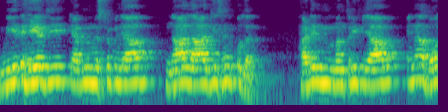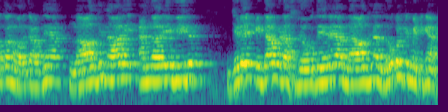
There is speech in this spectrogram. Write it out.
Meet Hayer ਜੀ ਕੈਬਨਿਟ ਮਿਨਿਸਟਰ ਪੰਜਾਬ, ਨਾਲ ਲਾਲਜੀਤ ਸਿੰਘ ਭੁੱਲਰ। ਸਾਡੇ ਮੰਤਰੀ ਪੰਜਾਬ, ਇਹਨਾਂ ਦਾ ਬਹੁਤ ਧੰਨਵਾਦ ਕਰਦੇ ਆ। ਨਾਲ ਦੀ ਨਾਲ ਹੀ ਐਨਆਰਏ ਵੀਰ, ਜਿਹੜੇ ਐਡਾ ਵੱਡਾ ਸਹਿਯੋਗ ਦੇ ਰਹੇ ਆ, ਨਾਲ ਦੀ ਨਾਲ ਲੋਕਲ ਕਮੇਟੀਆਂ,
